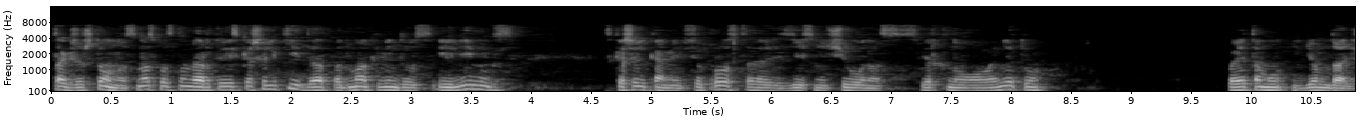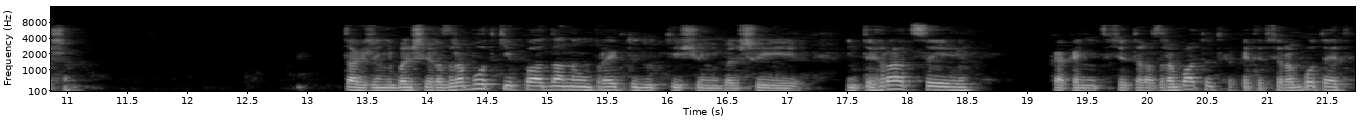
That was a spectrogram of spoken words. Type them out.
Также что у нас? У нас по стандарту есть кошельки, да, под Mac, Windows и Linux. С кошельками все просто, здесь ничего у нас сверхнового нету, поэтому идем дальше. Также небольшие разработки по данному проекту идут, еще небольшие интеграции, как они все это разрабатывают, как это все работает.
